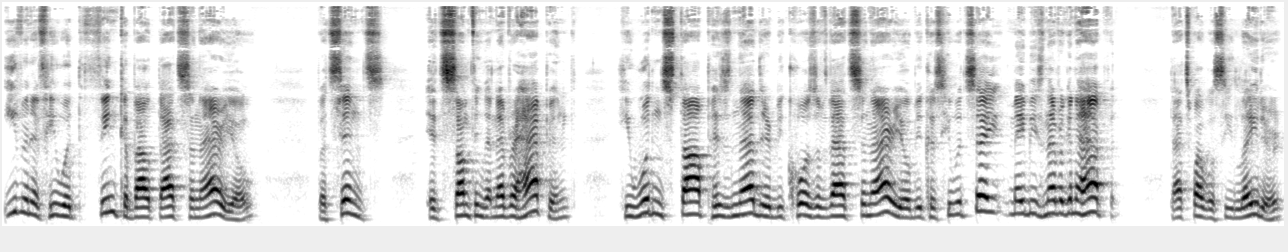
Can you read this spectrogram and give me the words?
Even if he would think about that scenario, but since it's something that never happened, he wouldn't stop his neder because of that scenario, because he would say maybe it's never going to happen. That's why we'll see later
